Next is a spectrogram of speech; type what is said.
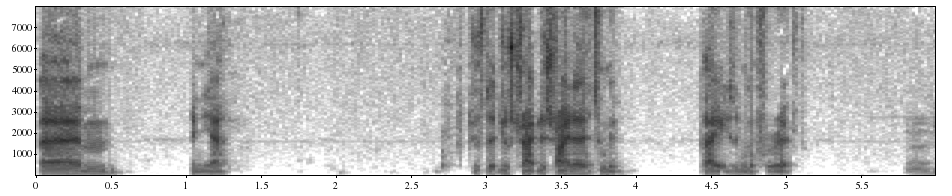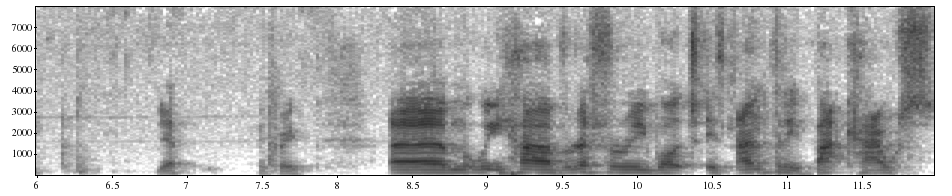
Um, and yeah, just just try just try to hurt him with pace and go for it. Yeah, agree. Um, we have referee watch is Anthony Backhouse.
